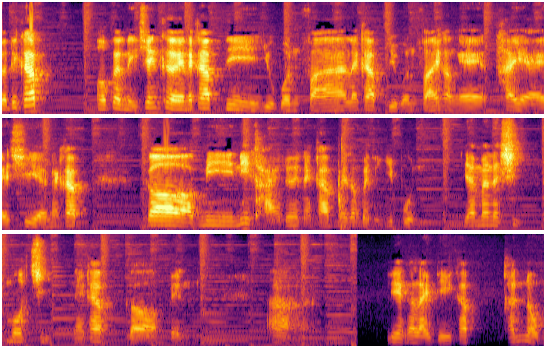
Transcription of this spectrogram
วัสดีครับ พบกันอีกเช่นเคยนะครับ นี่อยู่บนฟ้านะครับ อยู่บนฟ้าของแอร์ไทยแอร์เอเชียนะครับ ก็มีนี่ขายด้วยนะครับ ไม่ต้องไปถึงญี่ปุ่นยามานาชิโมจินะครับ ก็เป็นเรียกอะไรดีครับ ขนม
